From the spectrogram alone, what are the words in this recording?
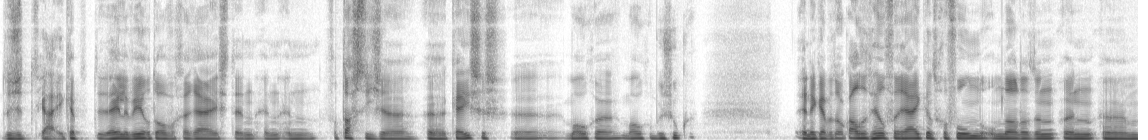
Dus het, ja, ik heb de hele wereld over gereisd en, en, en fantastische eh, cases eh, mogen, mogen bezoeken. En ik heb het ook altijd heel verrijkend gevonden, omdat het een, een, ehm,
